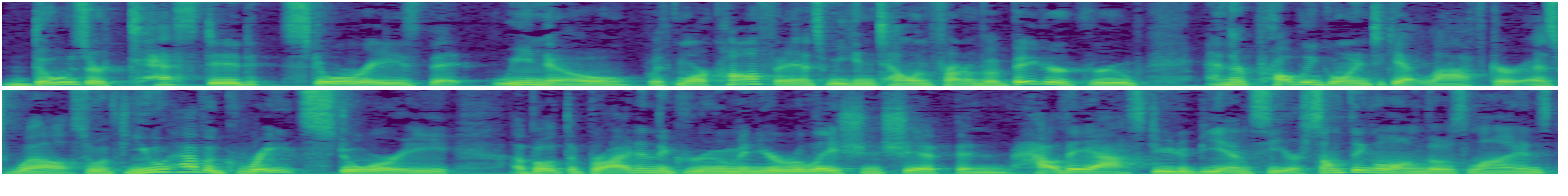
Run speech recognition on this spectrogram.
those are tested stories that we know with more confidence we can tell in front of a bigger group and they're probably going to get laughter as well. So if you have a great story about the bride and the groom and your relationship and how they asked you to be MC or something along those lines,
